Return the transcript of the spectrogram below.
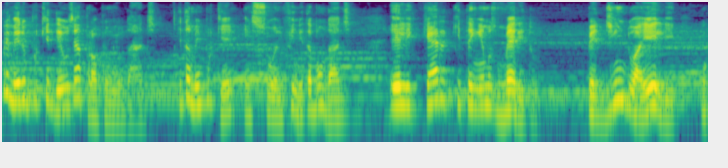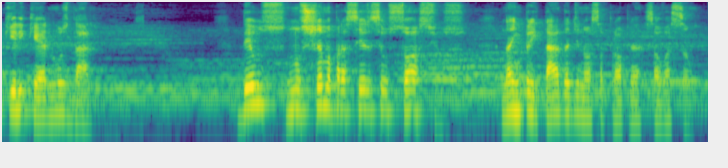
Primeiro, porque Deus é a própria humildade, e também porque, em Sua infinita bondade, Ele quer que tenhamos mérito, pedindo a Ele o que Ele quer nos dar. Deus nos chama para ser seus sócios na empreitada de nossa própria salvação.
